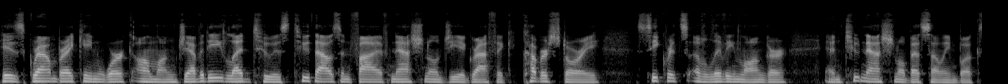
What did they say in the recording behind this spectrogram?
His groundbreaking work on longevity led to his 2005 National Geographic cover story, Secrets of Living Longer, and two national best-selling books,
